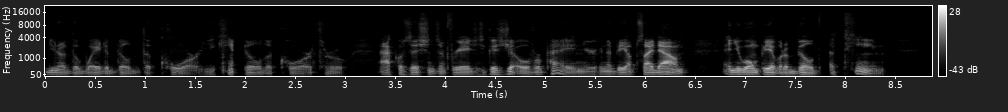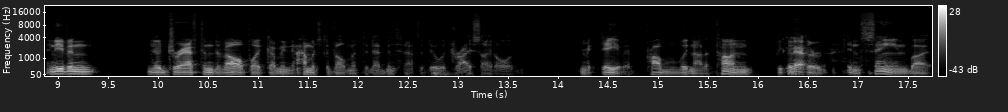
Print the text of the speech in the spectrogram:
you know the way to build the core. You can't build a core through acquisitions and free agency because you overpay and you're going to be upside down and you won't be able to build a team. And even you know draft and develop. Like I mean, how much development did Edmonton have to do with Draisaitl and McDavid? Probably not a ton because yeah. they're insane, but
